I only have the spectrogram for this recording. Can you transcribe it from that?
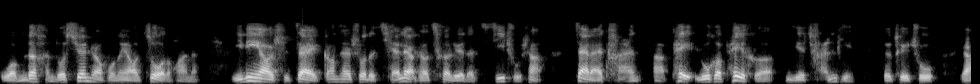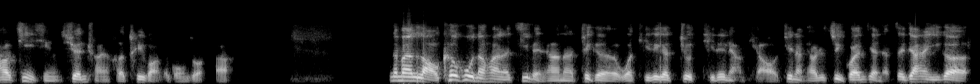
我们的很多宣传活动要做的话呢，一定要是在刚才说的前两条策略的基础上再来谈啊，配如何配合一些产品的推出，然后进行宣传和推广的工作啊。那么老客户的话呢，基本上呢，这个我提这个就提这两条，这两条是最关键的，再加上一个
